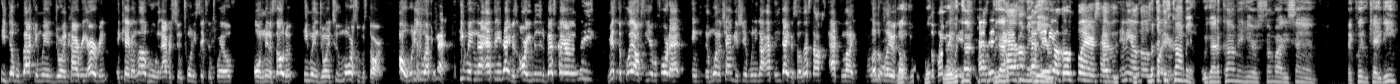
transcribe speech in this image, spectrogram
he doubled back and went joined Kyrie Irving and Kevin Love, who was averaging 26 and 12 on Minnesota. He went and joined two more superstars. Oh, what did he do after that? He went and got Anthony Davis, arguably the best player in the league. Missed the playoffs the year before that and, and won a championship when he got Anthony Davis. So let's stop acting like other players Well, don't do Well, LeBron. well, we got Has, We got a has, comment has here. any of those players have any of those look at this comment. We got a comment here. Somebody saying they putting KD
